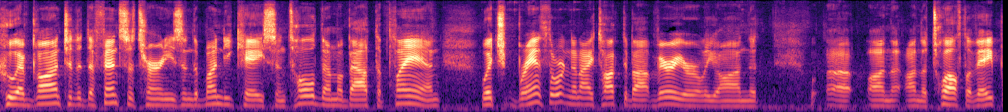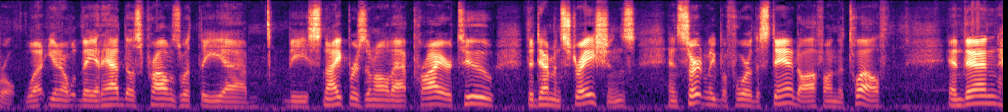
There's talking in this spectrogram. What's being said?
who have gone to the defense attorneys in the Bundy case and told them about the plan, which Brand Thornton and I talked about very early on that uh, on the on the 12th of April. What you know, they had had those problems with the uh, the snipers and all that prior to the demonstrations, and certainly before the standoff on the 12th. And then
